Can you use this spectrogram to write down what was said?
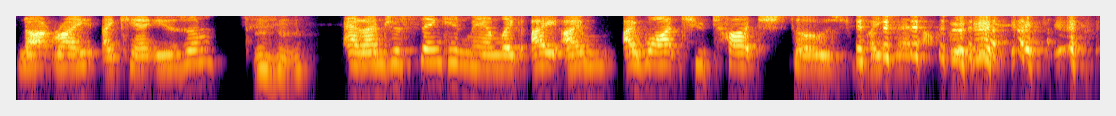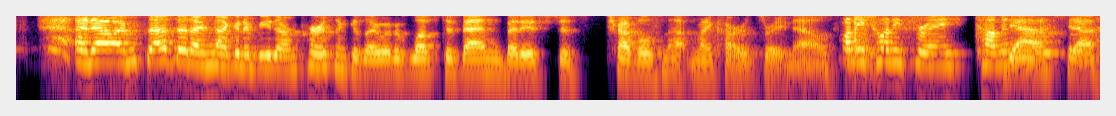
not right i can't use them mm-hmm. and i'm just thinking man like i i'm i want to touch those right now and now I'm sad that I'm not going to be there in person because I would have loved to vend, but it's just travel's not in my cards right now. So. 2023, come in yeah, person. Yeah,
